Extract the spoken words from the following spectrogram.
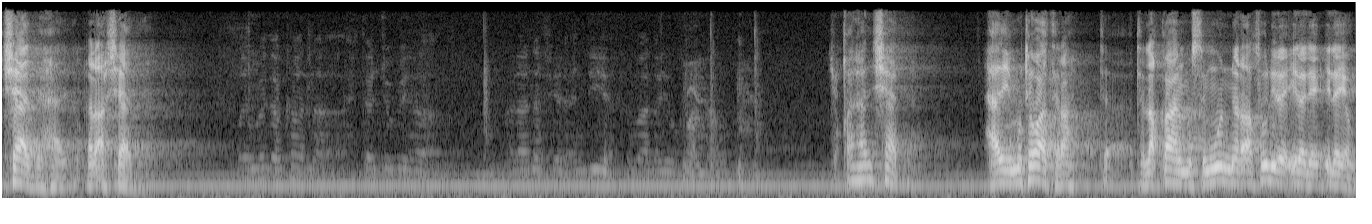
شاذة هذه القراءة شاذة. طيب وإذا كان احتجوا بها على نفي العندية فماذا يقال؟ يقال هذه شاذة. هذه متواترة. ت- تلقاها المسلمون من الرسول إلى إلى إلى يوم.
